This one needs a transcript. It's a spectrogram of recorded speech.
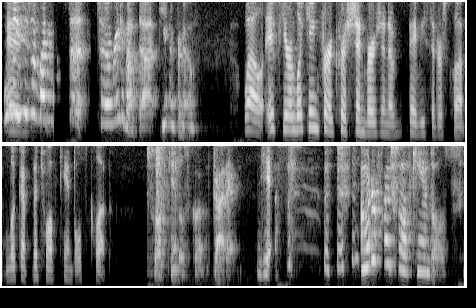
Well, and, maybe somebody wants to, to read about that. You never know. Well, if you're looking for a Christian version of Babysitter's Club, look up the 12 Candles Club. 12 Candles Club. Got it. Yes. I wonder why 12 candles.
